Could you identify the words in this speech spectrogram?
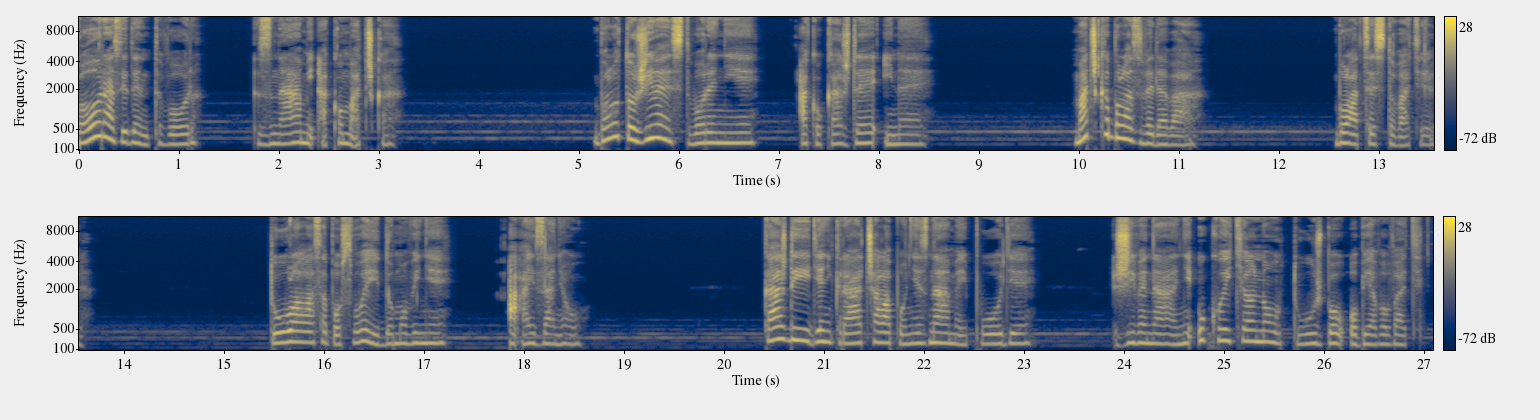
Bol raz jeden tvor, známy ako mačka. Bolo to živé stvorenie, ako každé iné. Mačka bola zvedavá. Bola cestovateľ. Túlala sa po svojej domovine a aj za ňou. Každý deň kráčala po neznámej pôde, živená neukojiteľnou túžbou objavovať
